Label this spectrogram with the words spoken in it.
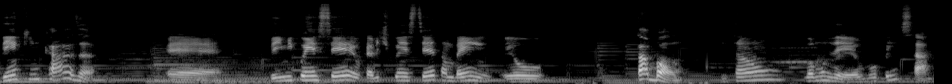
vem aqui em casa, é, vem me conhecer, eu quero te conhecer também. Eu. Tá bom, então vamos ver, eu vou pensar.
